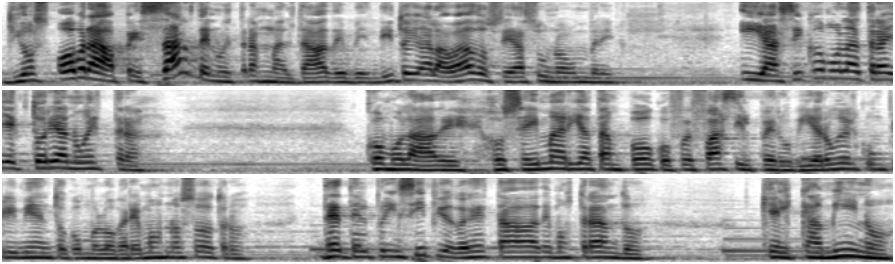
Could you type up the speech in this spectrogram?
Dios obra a pesar de nuestras maldades. Bendito y alabado sea su nombre. Y así como la trayectoria nuestra como la de José y María tampoco fue fácil, pero vieron el cumplimiento como lo veremos nosotros. Desde el principio Dios estaba demostrando que el camino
